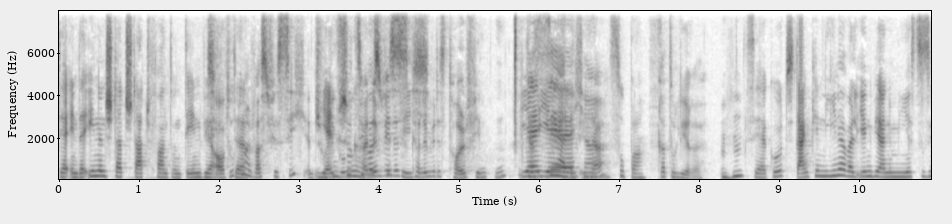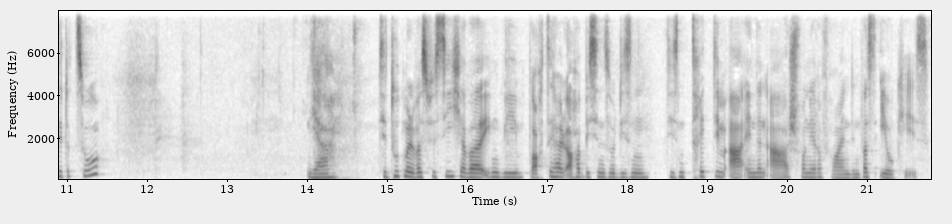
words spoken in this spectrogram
der in der Innenstadt stattfand und den wir Sie auf tut der mal was für sich. Entschuldigung, Jetzt können, was wir für das, sich. können wir das toll finden? Ja, das ja, herrlich, ja. ja. Super. Gratuliere. Sehr gut. Danke, Nina, weil irgendwie animierst du sie dazu. Ja, sie tut mal was für sich, aber irgendwie braucht sie halt auch ein bisschen so diesen, diesen Tritt im Ar in den Arsch von ihrer Freundin, was eh okay ist.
